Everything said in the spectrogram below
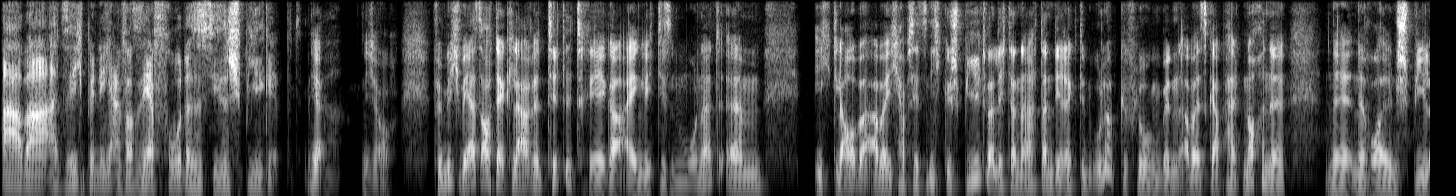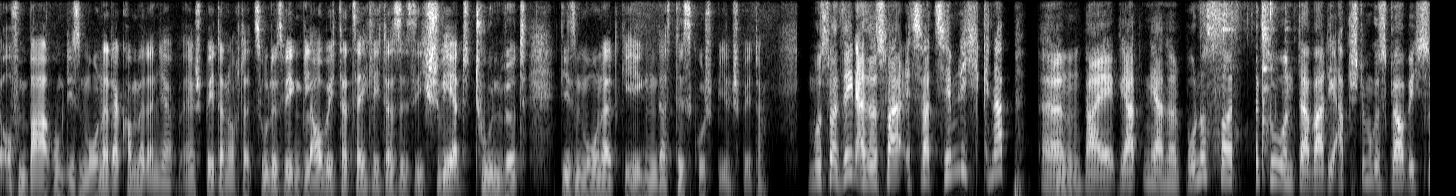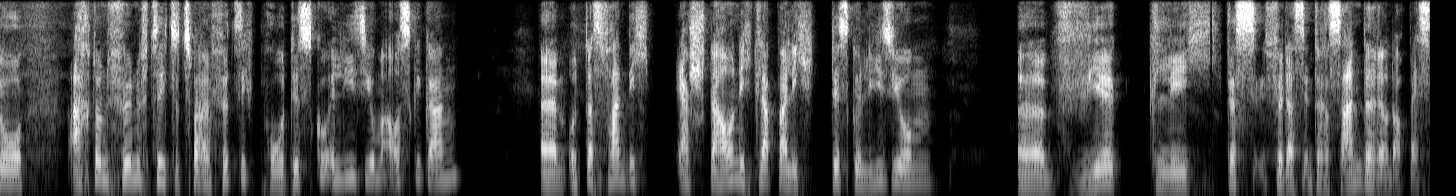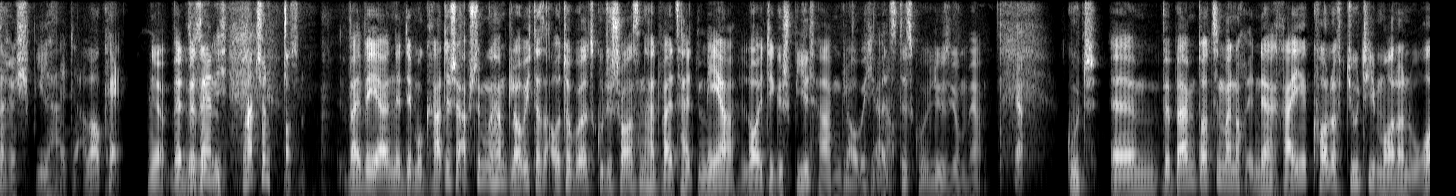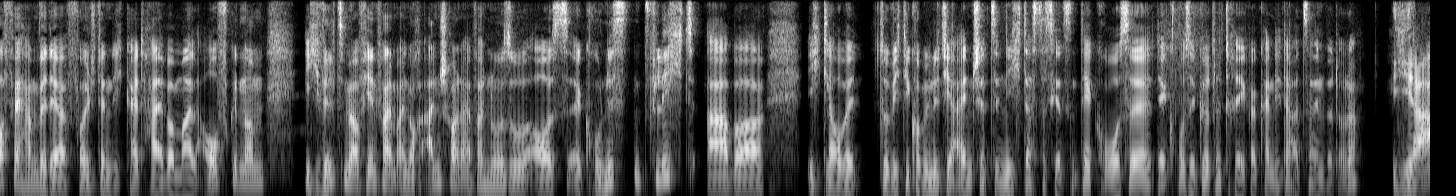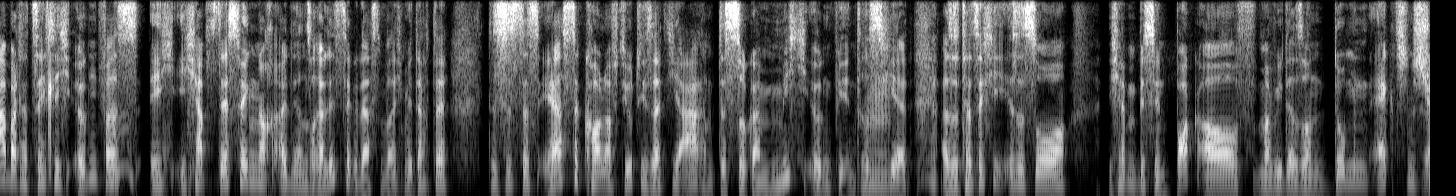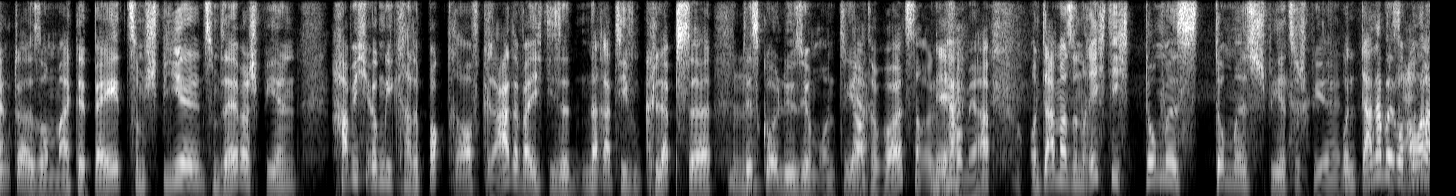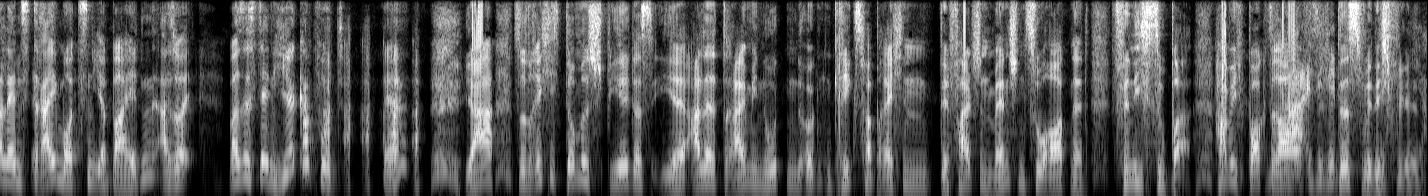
Aber an sich bin ich einfach sehr froh, dass es dieses Spiel gibt. Ja. ja. Ich auch. Für mich wäre es auch der klare Titelträger eigentlich diesen Monat. Ähm, ich glaube aber, ich habe es jetzt nicht gespielt, weil ich danach dann direkt in Urlaub geflogen bin, aber es gab halt noch eine, eine, eine Rollenspiel-Offenbarung diesen Monat, da kommen wir dann ja äh, später noch dazu. Deswegen glaube ich tatsächlich, dass es sich schwer tun wird, diesen Monat gegen das Disco-Spiel später. Muss man sehen, also es war, es war ziemlich knapp. Ähm, mhm. bei, wir hatten ja eine Bonusfolge dazu und da war die Abstimmung, ist glaube ich so 58 zu 42 pro Disco Elysium ausgegangen. Ähm, und das fand ich erstaunlich knapp, weil ich Disco Elysium äh, wirklich das für das interessantere und auch bessere Spiel halte. Aber okay. Ja, werden wir sehen. Ich, hat schon draußen. Weil wir ja eine demokratische Abstimmung haben, glaube ich, dass Outer Worlds gute Chancen hat, weil es halt mehr Leute gespielt haben, glaube ich, genau. als Disco Elysium, ja. Ja. Gut, ähm, wir bleiben trotzdem mal noch in der Reihe Call of Duty Modern Warfare, haben wir der Vollständigkeit halber mal aufgenommen. Ich will es mir auf jeden Fall mal noch anschauen, einfach nur so aus äh, Chronistenpflicht, aber ich glaube, so wie ich die Community einschätze, nicht, dass das jetzt der große, der große Gürtelträgerkandidat sein wird, oder? Ja, aber tatsächlich irgendwas, ah. ich, ich habe es deswegen noch in unserer Liste gelassen, weil ich mir dachte, das ist das erste Call of Duty seit Jahren, das sogar mich irgendwie interessiert. Mhm. Also tatsächlich ist es so, ich habe ein bisschen Bock auf mal wieder so einen dummen Action-Shooter, ja. so Michael Bay zum Spielen, zum selber Spielen. Habe ich irgendwie gerade Bock drauf, gerade weil ich diese narrativen Klöpse, hm. Disco Elysium und The ja. Outer Worlds noch irgendwie ja. vor mir habe. Und da mal so ein richtig dummes, dummes Spiel zu spielen. Und dann aber über Borderlands 3 motzen, ihr beiden. Also was ist denn hier kaputt? ja? ja, so ein richtig dummes Spiel, dass ihr alle drei Minuten irgendein Kriegsverbrechen den falschen Menschen zuordnet, finde ich super. Habe ich Bock drauf, ja, also ich, das will ich, spielen. Ja.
